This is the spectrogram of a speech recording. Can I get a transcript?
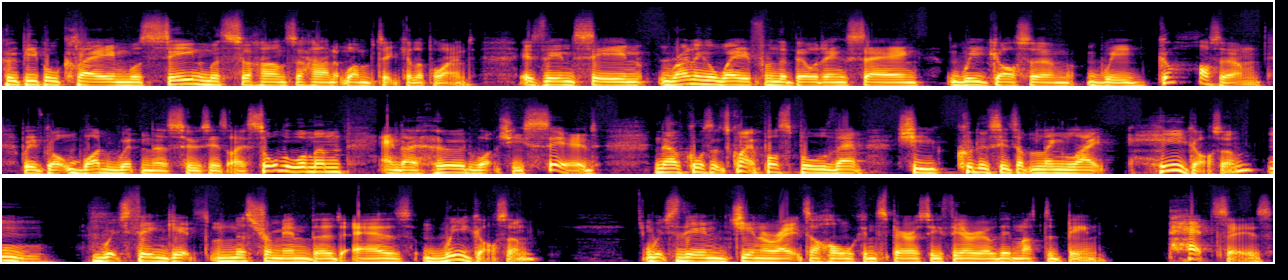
who people claim was seen with Sirhan Sirhan at one particular point, is then seen running away from the building saying, We got him, we got him. We've got one witness who says, I saw the woman and I heard what she said. Now, of course, it's quite possible that she could have said something like, He got him, mm. which then gets misremembered as, We got him, which then generates a whole conspiracy theory of there must have been patsies.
